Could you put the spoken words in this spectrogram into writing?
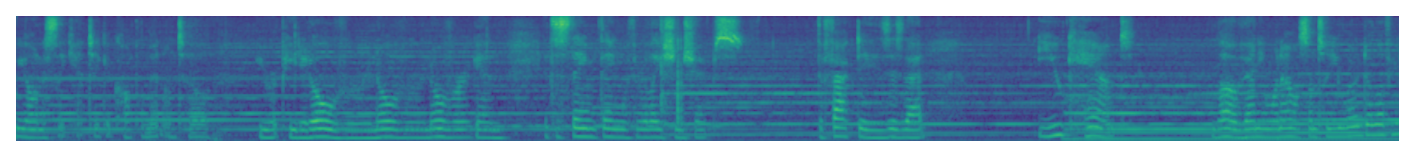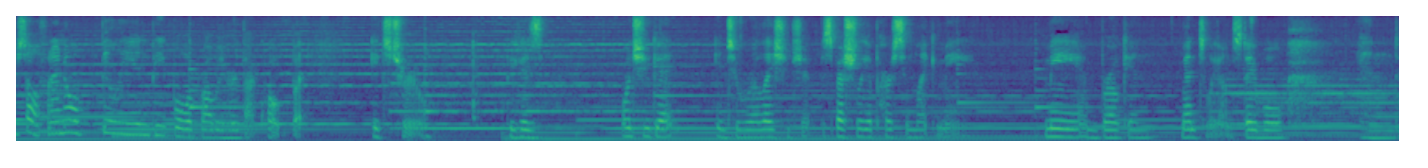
we honestly can't take a compliment until you repeat it over and over and over again. It's the same thing with relationships. The fact is is that you can't love anyone else until you learn to love yourself. And I know a billion people have probably heard that quote, but it's true. Because once you get into a relationship, especially a person like me, me, I'm broken, mentally unstable, and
